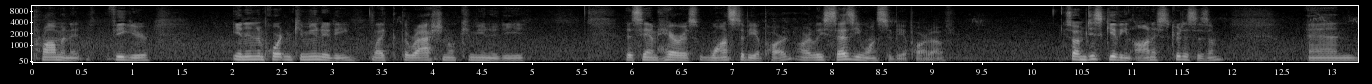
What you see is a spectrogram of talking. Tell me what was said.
prominent figure in an important community like the rational community that Sam Harris wants to be a part, or at least says he wants to be a part of. So I'm just giving honest criticism and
